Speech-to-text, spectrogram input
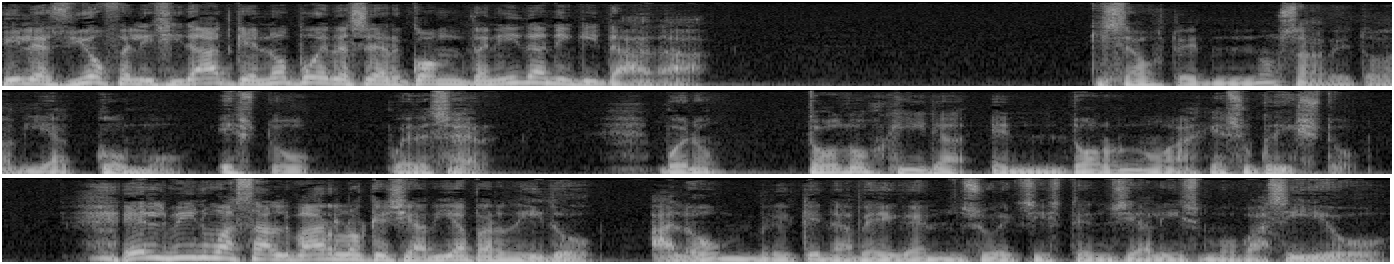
y les dio felicidad que no puede ser contenida ni quitada. Quizá usted no sabe todavía cómo esto puede ser. Bueno, todo gira en torno a Jesucristo. Él vino a salvar lo que se había perdido, al hombre que navega en su existencialismo vacío.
